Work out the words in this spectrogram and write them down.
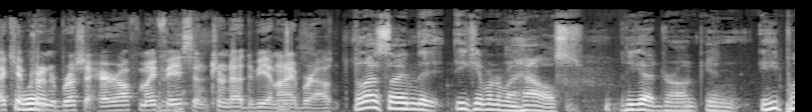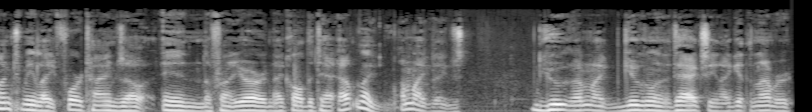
I kept When- trying to brush a hair off my face, and it turned out to be an eyebrow. the last time that he came under my house, he got drunk and he punched me like four times out in the front yard, and I called the taxi. I'm like, I'm like, like just. I'm like googling a taxi and I get the number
